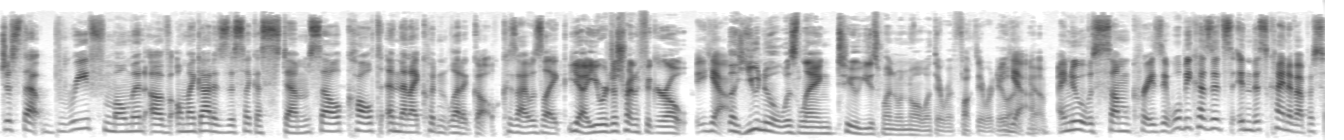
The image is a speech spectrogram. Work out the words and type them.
just that brief moment of, oh my God, is this like a stem cell cult? And then I couldn't let it go because I was like, Yeah, you were just trying to figure out. Yeah. Like you knew it was Lang too. You just wanted to know what they were fuck they were doing. yeah, Yeah. I knew it was some crazy. Well, because it's in this kind of episode,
